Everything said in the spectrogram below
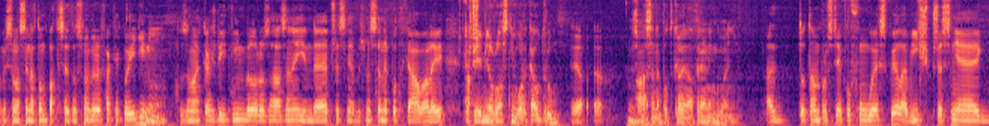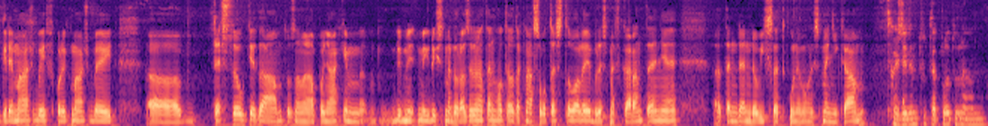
a my jsme vlastně na tom patře, to jsme byli fakt jako jediný. Mm. To znamená, každý tým byl rozházený jinde, přesně, aby jsme se nepotkávali. Každý měl vlastní workout room. Jo, jo. My jsme se nepotkali na tréninku ani. A to tam prostě jako funguje skvěle. Víš přesně, kde máš být, v kolik máš být. Uh, testují tě tam, to znamená po nějakým, my, my, když jsme dorazili na ten hotel, tak nás otestovali, byli jsme v karanténě, ten den do výsledků nemohli jsme nikam. Každý den tu teplotu nám...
